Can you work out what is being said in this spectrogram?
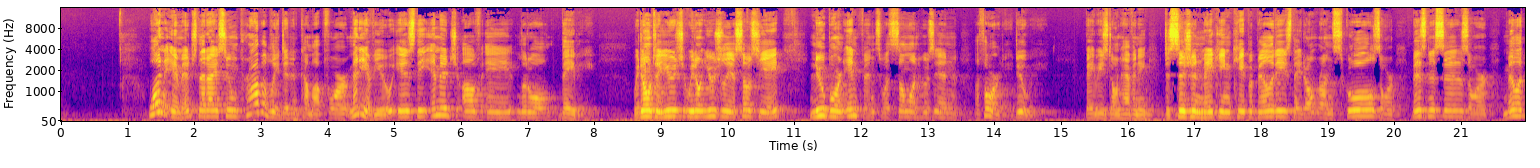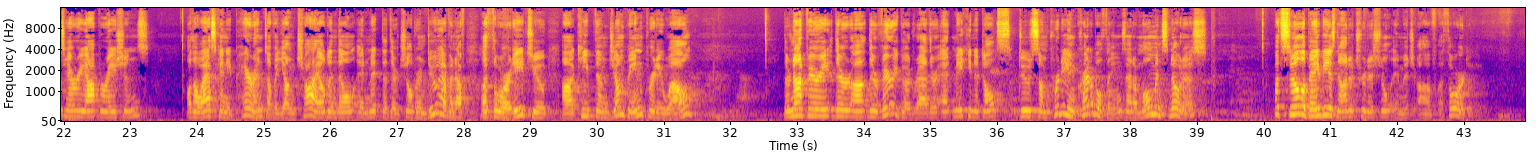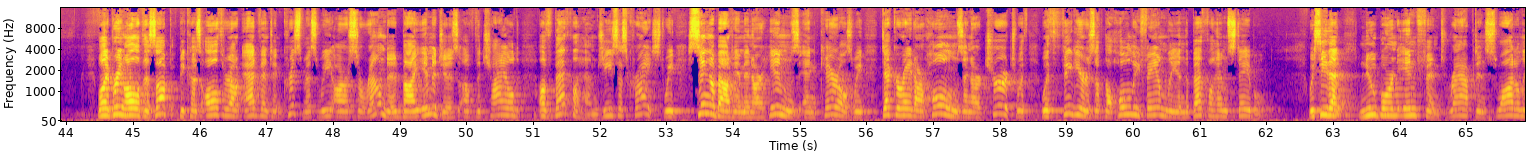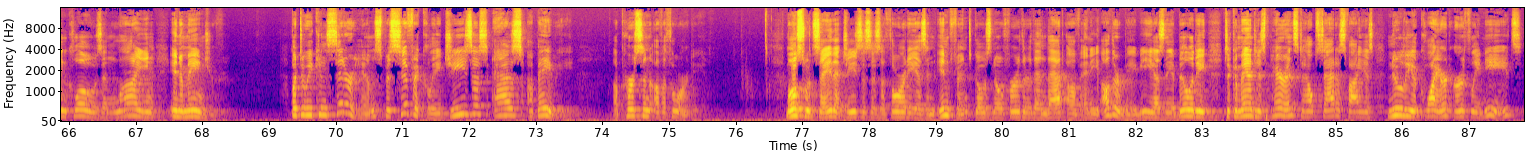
One image that I assume probably didn't come up for many of you is the image of a little baby. We don't, we don't usually associate newborn infants with someone who's in authority, do we? Babies don't have any decision making capabilities. They don't run schools or businesses or military operations. Although, ask any parent of a young child, and they'll admit that their children do have enough authority to uh, keep them jumping pretty well. They're not very, they're, uh, they're very good, rather, at making adults do some pretty incredible things at a moment's notice. But still, a baby is not a traditional image of authority. Well, I bring all of this up because all throughout Advent and Christmas, we are surrounded by images of the child of Bethlehem, Jesus Christ. We sing about him in our hymns and carols. We decorate our homes and our church with, with figures of the Holy Family in the Bethlehem stable. We see that newborn infant wrapped in swaddling clothes and lying in a manger. But do we consider him, specifically Jesus, as a baby? A person of authority. Most would say that Jesus' authority as an infant goes no further than that of any other baby. He has the ability to command his parents to help satisfy his newly acquired earthly needs.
